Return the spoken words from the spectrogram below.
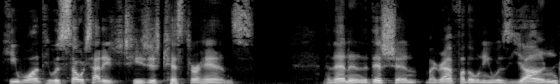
he want, he was so excited, he just kissed her hands. And then in addition, my grandfather, when he was young,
